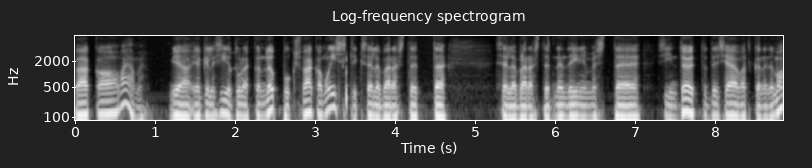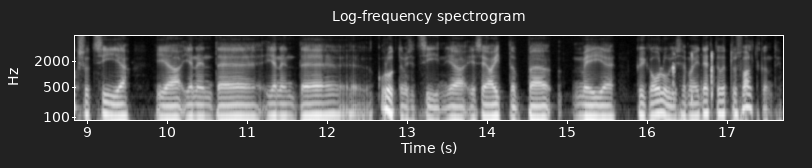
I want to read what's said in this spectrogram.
väga vajame. Ja, ja kelle siia tulek on lõpuks väga mõistlik, sellepärast et äh, sellepärast et nende inimeste siin töötades jäävad ka nende maksud siia ja, ja nende, ja nende kulutamised siin ja, ja see aitab äh, meie kõige olulisemaid ettevõtlusvaldkondi.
